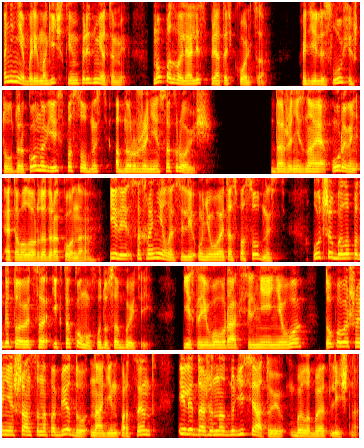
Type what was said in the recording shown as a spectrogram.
Они не были магическими предметами, но позволяли спрятать кольца. Ходили слухи, что у драконов есть способность обнаружения сокровищ. Даже не зная уровень этого лорда-дракона, или сохранилась ли у него эта способность, лучше было подготовиться и к такому ходу событий. Если его враг сильнее него, то повышение шанса на победу на 1% или даже на одну десятую было бы отлично.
